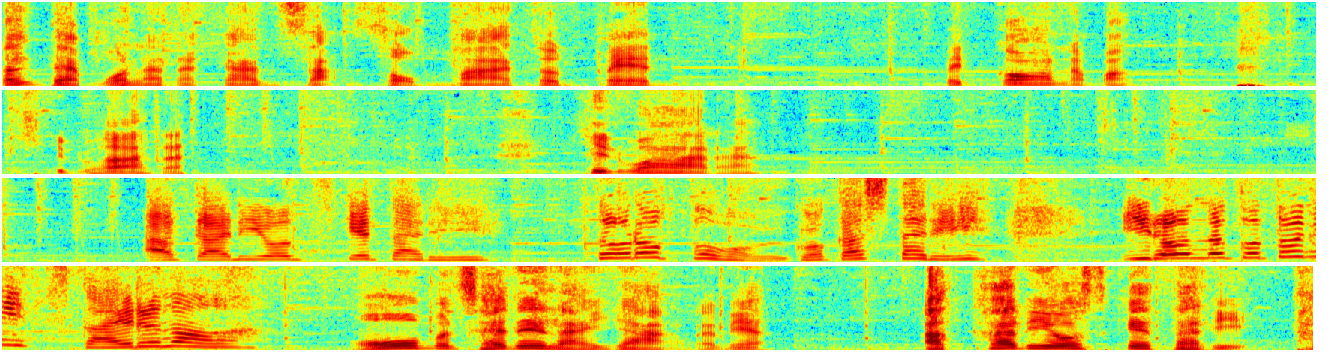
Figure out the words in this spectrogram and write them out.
ตั้งแต่โบราณกาลสะสมมาจนเป็นเป็นก้อนหรือมั้งคิดว่านะ คิดว่านะ 明かりをつけたりトロッコを動かしたりいろんなことに使えるの โอ้ มันใช้ได้หลายอย่างนะเนี่ยอะคาดิโอสเกตาริท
